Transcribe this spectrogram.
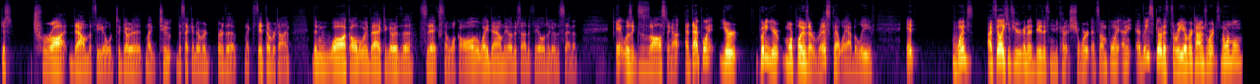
just trot down the field to go to like two the second over or the like fifth overtime then walk all the way back to go to the sixth, and walk all the way down the other side of the field to go to the seventh. It was exhausting. I, at that point, you're putting your more players at risk that way. I believe it. Once I feel like if you're gonna do this, you need to cut it short at some point. I mean, at least go to three overtimes where it's normal.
